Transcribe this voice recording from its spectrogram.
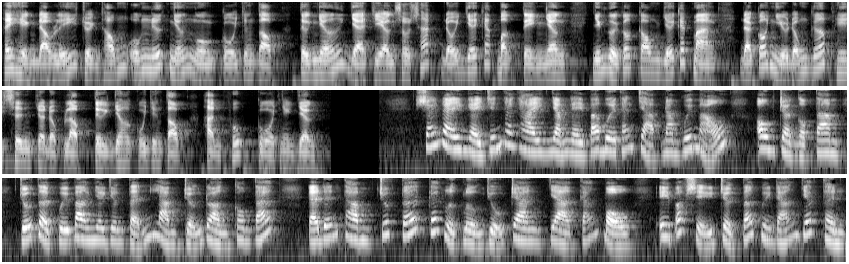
thể hiện đạo lý truyền thống uống nước nhớ nguồn của dân tộc, tưởng nhớ và tri ân sâu sắc đối với các bậc tiền nhân, những người có công với cách mạng đã có nhiều đóng góp hy sinh cho độc lập tự do của dân tộc, hạnh phúc của nhân dân. Sáng nay ngày 9 tháng 2 nhằm ngày 30 tháng Chạp năm Quý Mão, ông Trần Ngọc Tam, Chủ tịch Ủy ban Nhân dân tỉnh làm trưởng đoàn công tác, đã đến thăm chúc Tết các lực lượng vũ trang và cán bộ, y bác sĩ trực Tết Nguyên đán Giáp Thìn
